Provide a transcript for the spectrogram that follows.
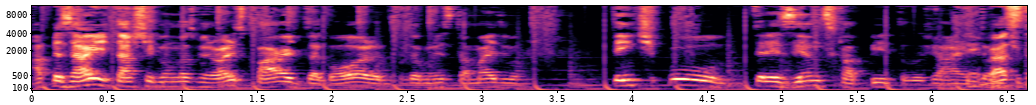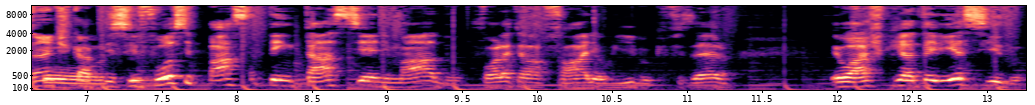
apesar de estar chegando nas melhores partes agora, o protagonista tá mais. Tem tipo 300 capítulos já. Tem então, bastante tipo, capítulo. Se fosse pra tentar ser animado, fora aquela falha horrível que fizeram, eu acho que já teria sido.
